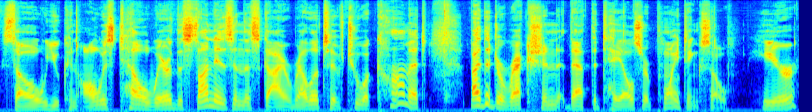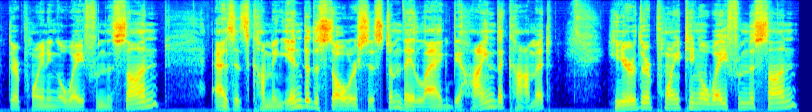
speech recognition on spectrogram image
So you can always tell where the sun is in the sky relative to a comet by the direction that the tails are pointing. So here they're pointing away from the sun. As it's coming into the solar system, they lag behind the comet. Here they're pointing away from the sun.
